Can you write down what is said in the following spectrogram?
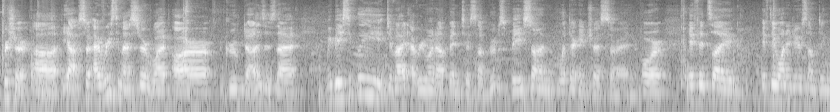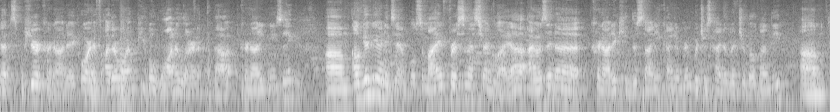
For sure. Uh, yeah, so every semester, what our group does is that we basically divide everyone up into subgroups based on what their interests are in. Or if it's like, if they want to do something that's pure Carnatic, or if other people want to learn about Carnatic music. Um, I'll give you an example. So my first semester in Laya, I was in a Carnatic Hindustani kind of group, which was kind of a Jugalbandi. Um,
